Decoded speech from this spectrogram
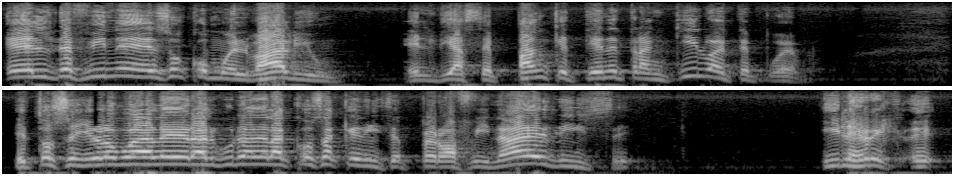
él define eso como el Valium el diazepam que tiene tranquilo a este pueblo. Entonces yo le voy a leer algunas de las cosas que dice, pero a finales dice, y le, eh,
